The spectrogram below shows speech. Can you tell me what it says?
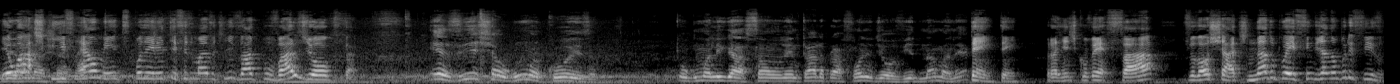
Eu virando acho que chave. isso realmente poderia ter sido mais utilizado por vários jogos, cara. Existe alguma coisa, alguma ligação, entrada para fone de ouvido na maneca? Tem, tem. Pra gente conversar, usar o chat. Na do Play 5 já não precisa.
